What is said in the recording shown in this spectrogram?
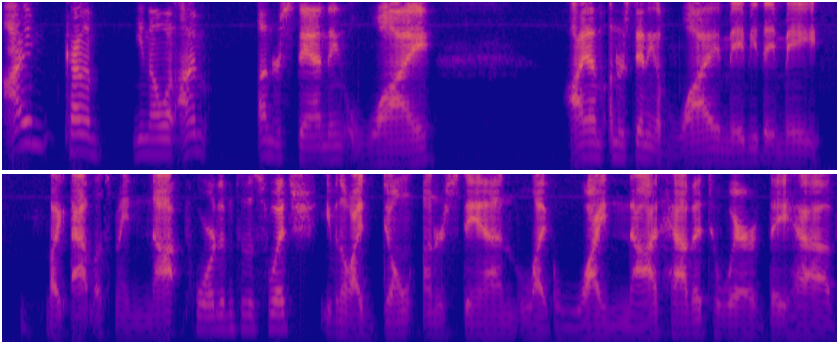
I'm kind of, you know what, I'm understanding why I am understanding of why maybe they may like Atlus may not port them to the Switch, even though I don't understand like why not have it to where they have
